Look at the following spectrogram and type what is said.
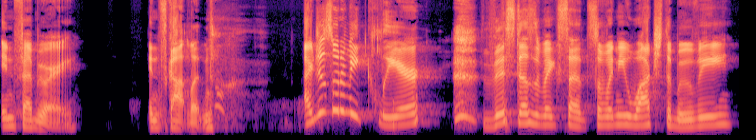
in February in Scotland. I just want to be clear. This doesn't make sense. So when you watch the movie,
